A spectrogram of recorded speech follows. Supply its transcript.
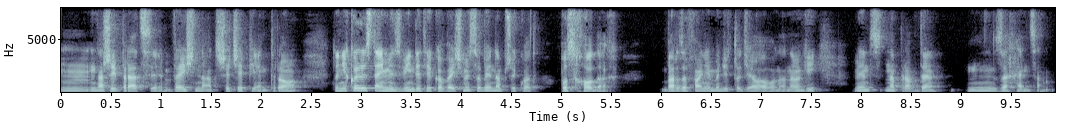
mm, naszej pracy wejść na trzecie piętro, to nie korzystajmy z windy, tylko wejdźmy sobie na przykład po schodach. Bardzo fajnie będzie to działało na nogi, więc naprawdę mm, zachęcam.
